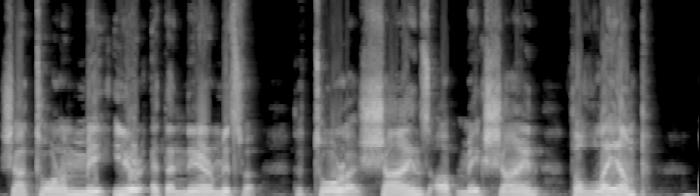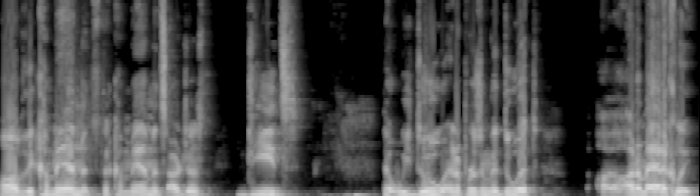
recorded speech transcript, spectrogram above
Shatorah meir et ner mitzvah. The Torah shines up, makes shine the lamp of the commandments. The commandments are just deeds that we do, and a person can do it automatically.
